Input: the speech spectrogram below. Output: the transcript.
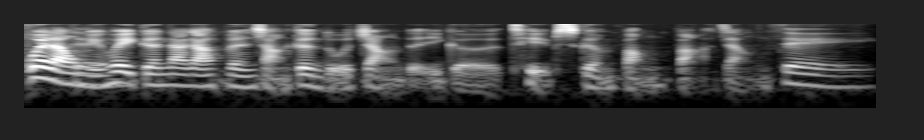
未来我们也会跟大家分享更多这样的一个 tips 跟方法，这样子。对。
